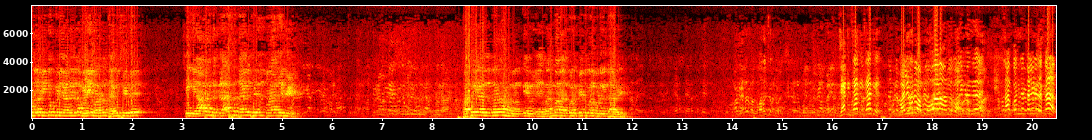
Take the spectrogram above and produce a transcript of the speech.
உள்ள நிற்கக்கூடிய ஆளுகள் வெளியே வரணும். தயவு செய்து நீங்க யார் அந்த கிளாஸ் தயவு செய்து தொடாதீர்கள். பத்திரிகையாளர்கள் இங்கே வருமாறு அன்போடு கேட்டுக் கொள்ளப்படுகின்றார்கள் ஜாக்கு ஜாக்கு ஜாக்கு. கொஞ்சம் வழி விடு அப்படி ஓராளா வந்துருவோம். சார் கொஞ்சம் தள்ளிடுங்க சார்.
